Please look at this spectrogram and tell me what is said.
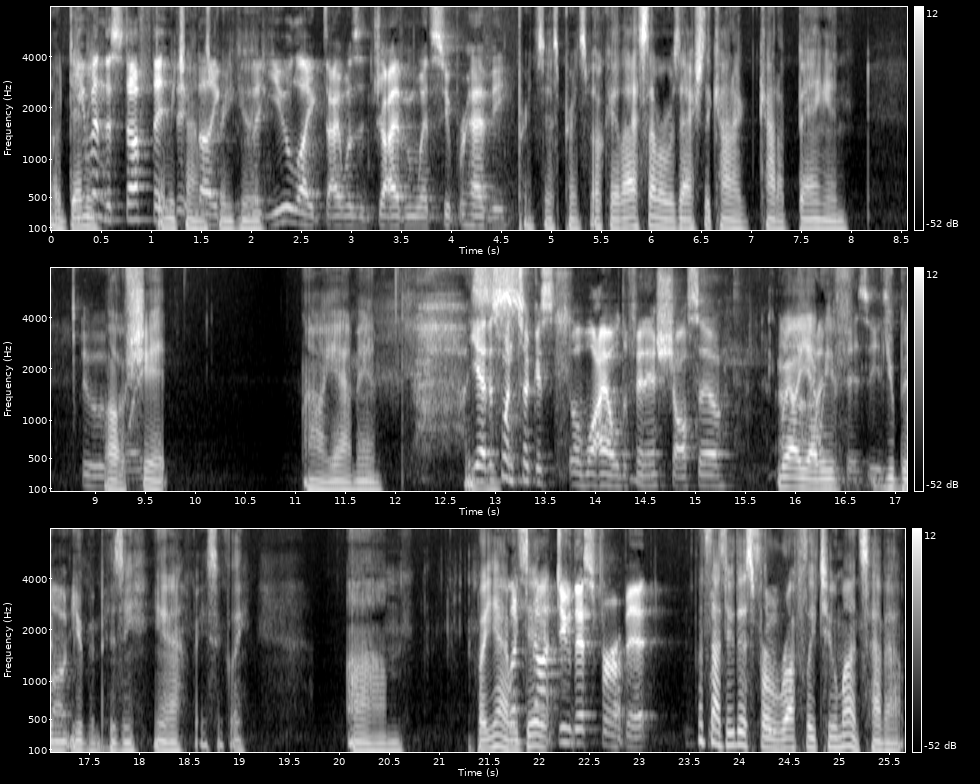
Oh, Demi, Even the stuff that, Demi that, Chan was like, pretty good. that you liked, I wasn't driving with super heavy. Princess Prince. Okay, last summer was actually kind of kind of banging. Ooh, Oh boy. shit. Oh yeah, man. Yeah, this is- one took us a while to finish. Also, Well, Uh, yeah, I've we've busy you've been fuck. you've been busy. Yeah, basically. Um, but yeah, Let's we did. not do this for a bit. let's not do this for roughly two months. How about?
